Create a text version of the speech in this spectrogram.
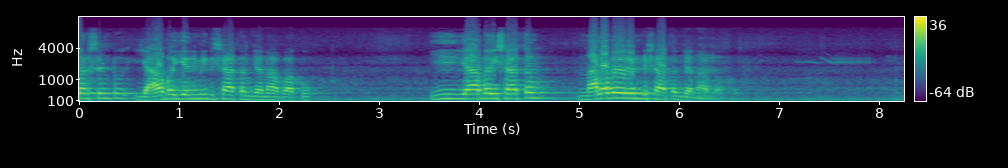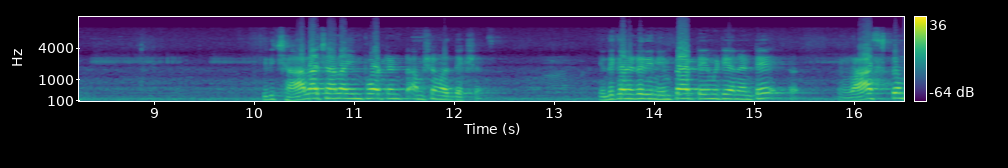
పర్సెంట్ యాభై ఎనిమిది శాతం జనాభాకు ఈ యాభై శాతం నలభై రెండు శాతం జనాభాకు. ఇది చాలా చాలా ఇంపార్టెంట్ అంశం అధ్యక్ష. ఎందుకంటే దీని ఇంపాక్ట్ ఏమిటి అని అంటే రాష్ట్రం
